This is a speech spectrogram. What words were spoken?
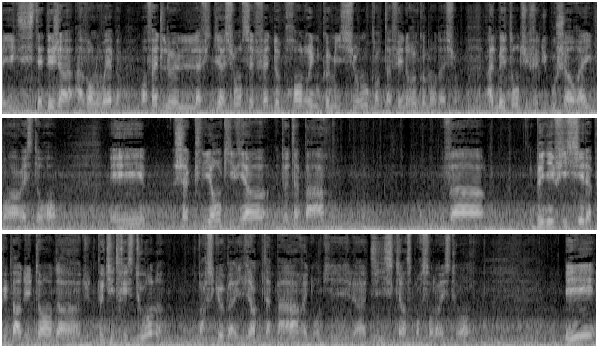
existait déjà avant le web. En fait, l'affiliation, c'est le fait de prendre une commission quand tu as fait une recommandation. Admettons, tu fais du bouche à oreille pour un restaurant et chaque client qui vient de ta part va bénéficier la plupart du temps d'une petite ristourne parce que bah, il vient de ta part et donc il a 10-15% de ristourne. Et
